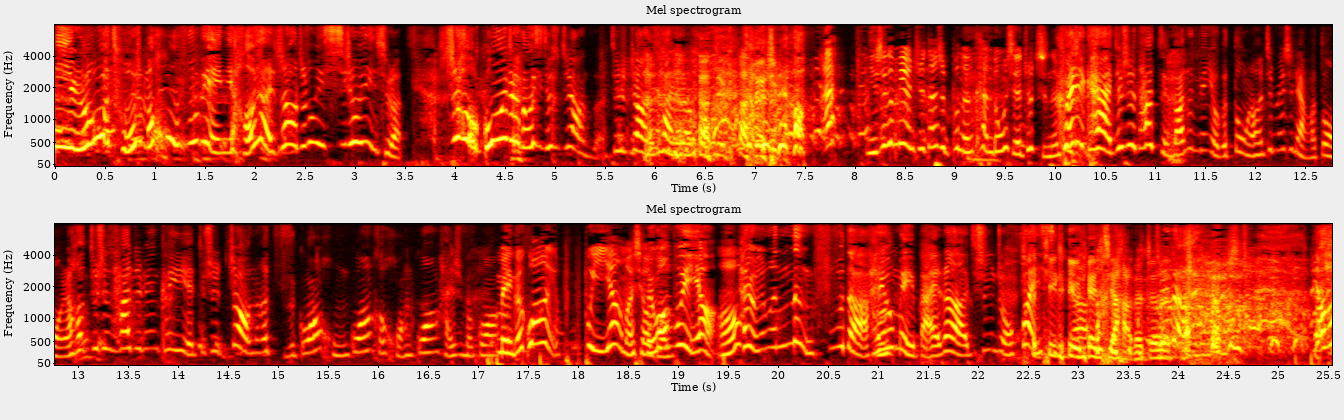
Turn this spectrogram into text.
你如果涂什么护肤品，你好想知道这东西吸收进去了，照光这个东西就是这样子，就是这样子看着，就是这样。哎，你这个面具，但是不能看东西，就只能可以看，就是他嘴巴那边有个洞，然后这边是两个洞，然后就是他这边可以就是照那个紫光、红光和黄光还是什么光，每个光不一样嘛，效果光不一样哦，还有那个嫩肤的，还有美白的，就是那种唤醒的，有点假 的，真的。然后，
